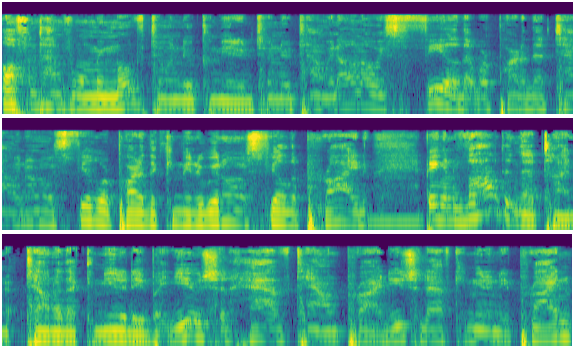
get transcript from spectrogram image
Oftentimes when we move to a new community, to a new town, we don't always feel that we're part of that town. We don't always feel we're part of the community. We don't always feel the pride being involved in that town, town or that community. But you should have town pride. You should have community pride.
